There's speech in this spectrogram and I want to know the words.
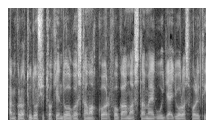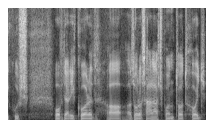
Amikor a tudósítóként dolgoztam, akkor fogalmazta meg úgy egy orosz politikus off the record az orosz álláspontot, hogy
